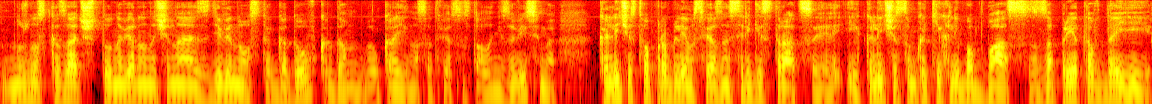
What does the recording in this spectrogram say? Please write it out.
нужно сказать, что, наверное, начиная с 90-х годов, когда Украина, соответственно, стала независимой, количество проблем, связанных с регистрацией и количеством каких-либо баз, запретов ДАИ,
